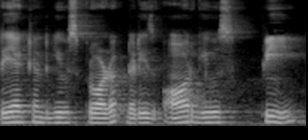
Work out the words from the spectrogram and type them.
reactant gives product that is R gives P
